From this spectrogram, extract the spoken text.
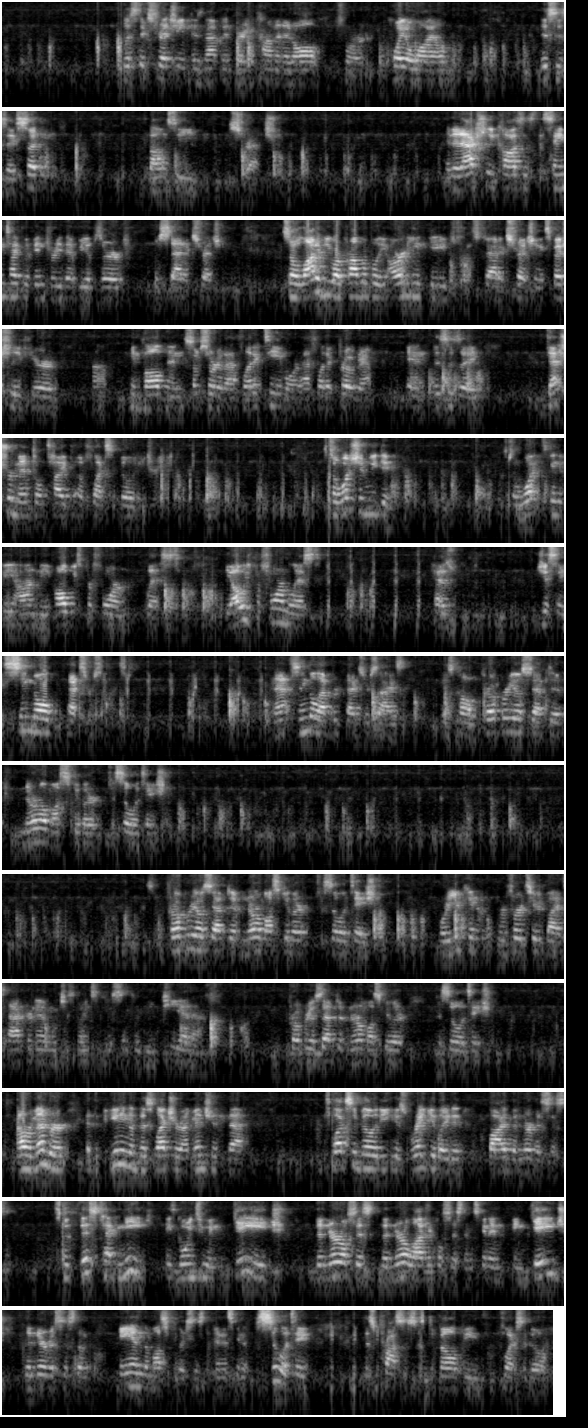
Ballistic stretching has not been very common at all for quite a while. This is a sudden, bouncy stretch. And it actually causes the same type of injury that we observe with static stretching. So a lot of you are probably already engaged in static stretching, especially if you're um, involved in some sort of athletic team or athletic program. And this is a detrimental type of flexibility training. So what should we do? So what's going to be on the always perform list? The always perform list has just a single exercise that single effort exercise is called proprioceptive neuromuscular facilitation. So proprioceptive neuromuscular facilitation, where you can refer to by its acronym, which is going to just simply be PNF, proprioceptive neuromuscular facilitation. Now remember, at the beginning of this lecture, I mentioned that flexibility is regulated by the nervous system. So this technique is going to engage the neural system, the neurological system. It's going to engage the nervous system and the muscular system, and it's going to facilitate this process of developing flexibility.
